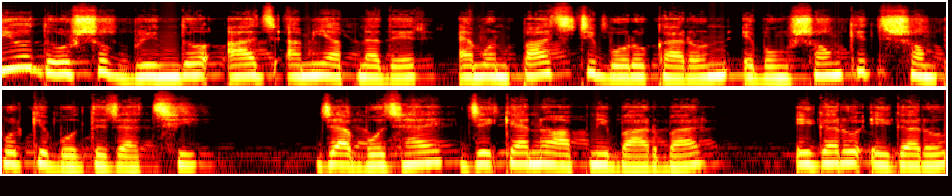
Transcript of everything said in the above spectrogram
প্রিয় দর্শক বৃন্দ আজ আমি আপনাদের এমন পাঁচটি বড় কারণ এবং সংকেত সম্পর্কে বলতে যাচ্ছি, যা বোঝায় যে কেন আপনি বারবার এগারো এগারো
